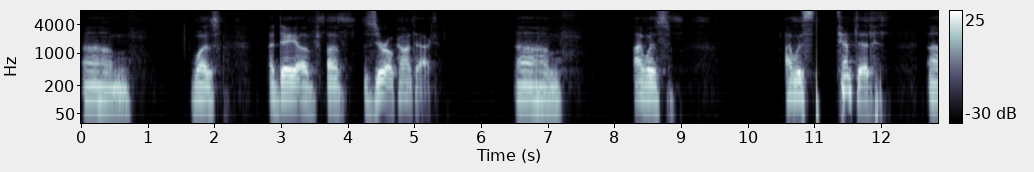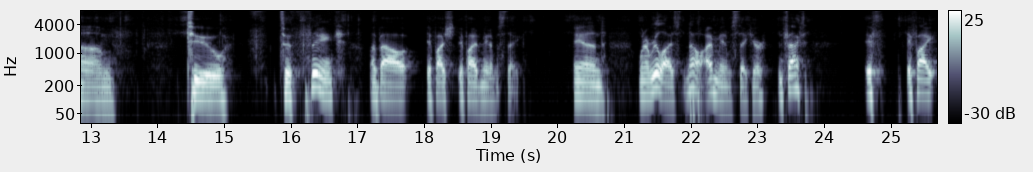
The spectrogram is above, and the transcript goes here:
um, was a day of of zero contact. Um, I was I was tempted um, to to think about if I if I had made a mistake, and when I realized no, I haven't made a mistake here. In fact, if if I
